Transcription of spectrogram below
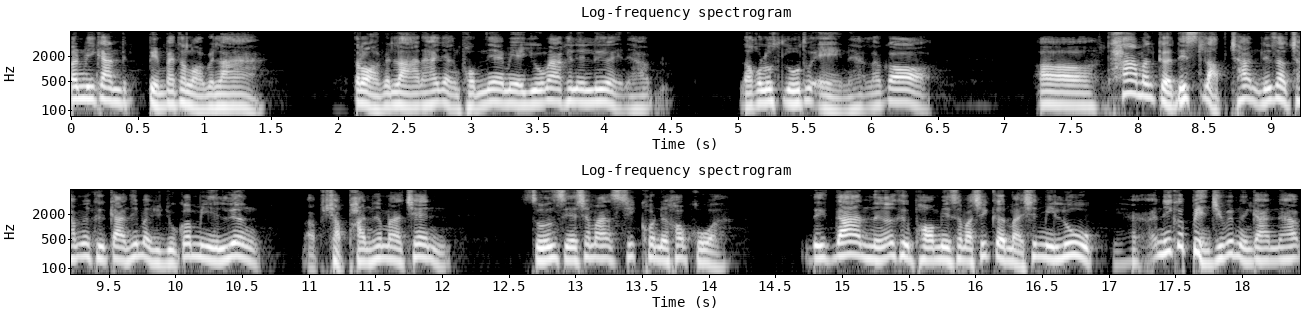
มันมีการเปลี่ยนไปตลอดเวลา ตลอดเวลานะครับอย่างผมเนี่ยมีอายุมากขึ้นเรื่อยๆนะครับเราก็รู้รู้ตัวเองนะฮะแล้วก็เอ่อถ้ามันเกิด disruption disruption ก็คือการที่แบบอยู่ๆก็มีเรื่อง แบบฉับพลันขึ้นมา เช่น สูญเสียสมาชิกคนในครอบครัวอีกด้านหนึ่งก็คือพอมีสมาชิกเกิดใหม่เช่นมีลูกอันนี้ก็เปลี่ยนชีวิตเหมือนกันนะครับ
